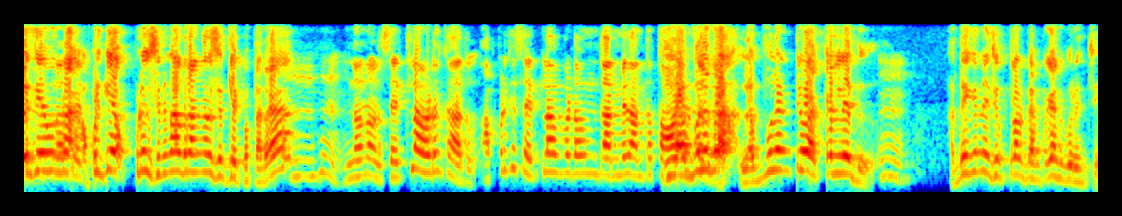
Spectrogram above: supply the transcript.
ఏజ్ ఏముందా? అప్పటికే అప్పుడే సినిమాలు రాగానే సెటిల్ అయిపోతారా? నో సెటిల్ అవ్వడం కాదు. అప్పటికి సెటిల్ అవ్వడం దాని మీద అంత లవ్వులుగా లవ్వులు అంటే అక్కర్లేదు. అదే నేను చెప్తున్నాను పెంపకాన్ని గురించి.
